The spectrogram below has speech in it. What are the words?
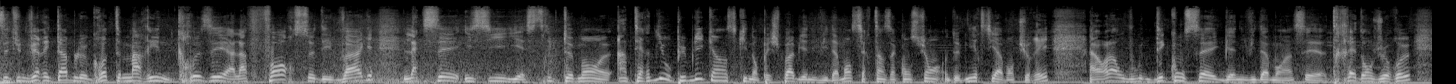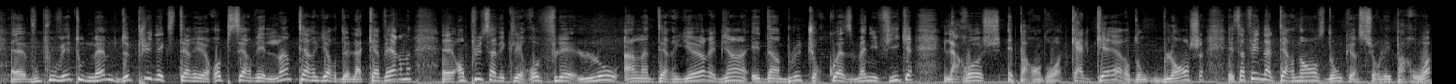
C'est une véritable grotte marine creusée à la force des vagues. L'accès ici est strictement euh, interdit au public, hein, ce qui n'empêche pas bien évidemment certains inconscients de venir s'y aventurer. Alors là, on vous déconseille bien évidemment, hein, c'est très dangereux. Euh, vous pouvez tout de même depuis l'extérieur observer l'intérieur de la caverne. Euh, en plus avec les reflets, l'eau à l'intérieur eh bien, est d'un bleu turquoise magnifique. La roche est par endroits calcaire, donc blanche, et ça fait une alternance donc sur les parois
